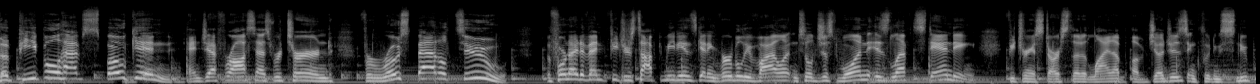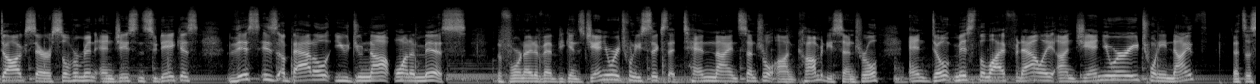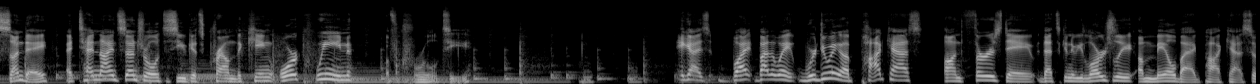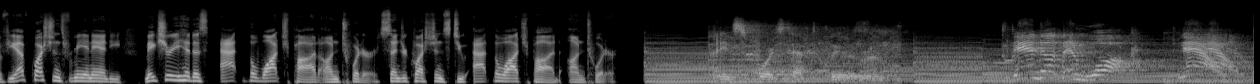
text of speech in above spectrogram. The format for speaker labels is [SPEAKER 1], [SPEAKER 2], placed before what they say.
[SPEAKER 1] The people have spoken, and Jeff Ross has returned for Roast Battle 2. The night event features top comedians getting verbally violent until just one is left standing, featuring a star studded lineup of judges, including Snoop Dogg, Sarah Silverman, and Jason Sudeikis. This is a battle you do not want to miss. The night event begins January 26th at 10, 9 Central on Comedy Central, and don't miss the live finale on January 29th. That's a Sunday at 10, 9 Central to see who gets crowned the king or queen of cruelty. Hey guys, by, by the way, we're doing a podcast on Thursday that's going to be largely a mailbag podcast. So if you have questions for me and Andy, make sure you hit us at the Watch Pod on Twitter. Send your questions to at the Watch Pod on Twitter.
[SPEAKER 2] I need support staff to clear the room.
[SPEAKER 3] Stand up and walk now.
